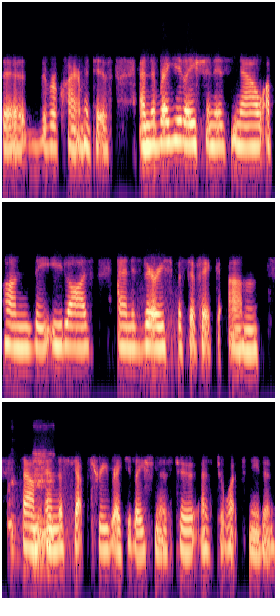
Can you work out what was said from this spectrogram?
the the requirement is. And the regulation is now upon the e laws and is very specific. Um, um, and the step three regulation as to, as to what's needed.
